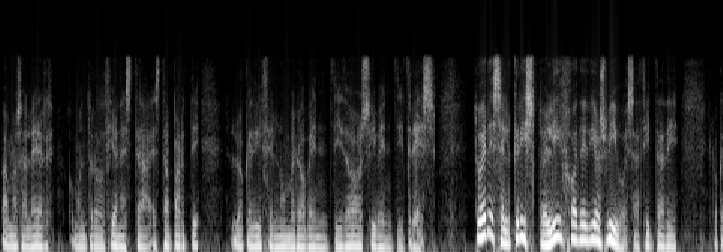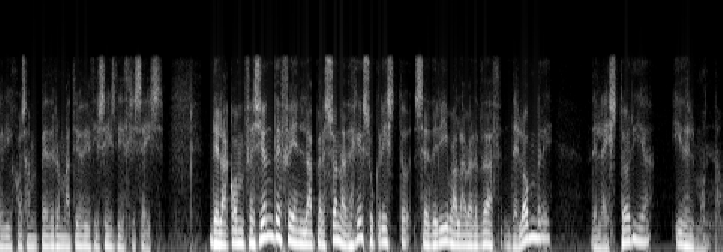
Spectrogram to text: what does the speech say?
Vamos a leer, como introducción esta, esta parte, lo que dice el número 22 y 23. Tú eres el Cristo, el Hijo de Dios vivo, esa cita de lo que dijo San Pedro en Mateo 16, 16. De la confesión de fe en la persona de Jesucristo se deriva la verdad del hombre, de la historia y del mundo.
